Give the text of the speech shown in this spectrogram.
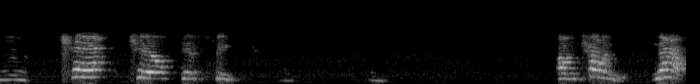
mm. can't kill his seed. I'm telling you. Now,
